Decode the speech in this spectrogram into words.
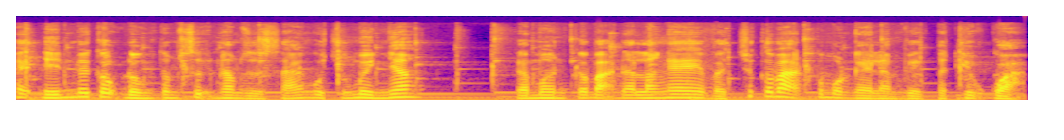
hãy đến với cộng đồng tâm sự 5 giờ sáng của chúng mình nhé. Cảm ơn các bạn đã lắng nghe và chúc các bạn có một ngày làm việc thật hiệu quả.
